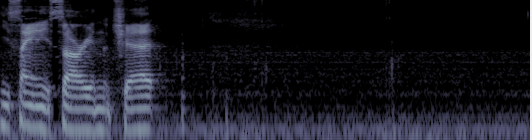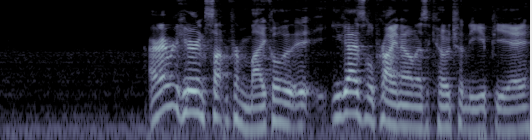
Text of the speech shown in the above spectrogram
He's saying he's sorry in the chat. I remember hearing something from Michael. You guys will probably know him as a coach on the UPA.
